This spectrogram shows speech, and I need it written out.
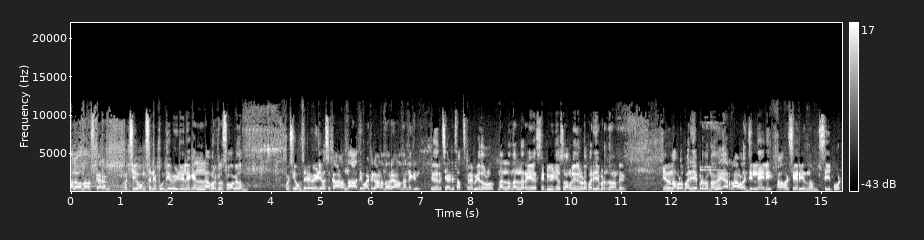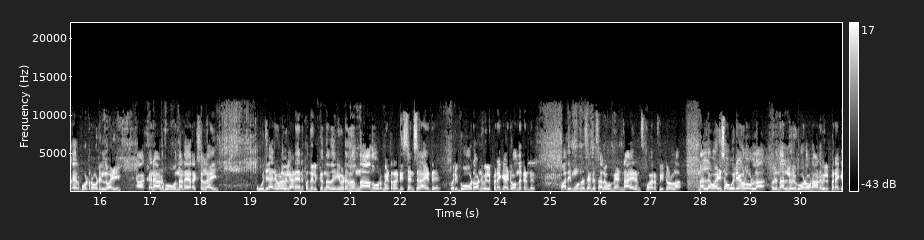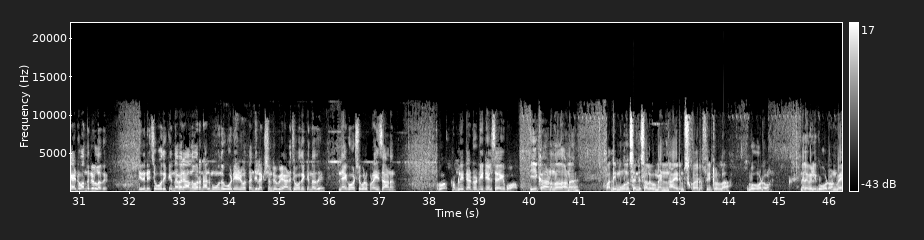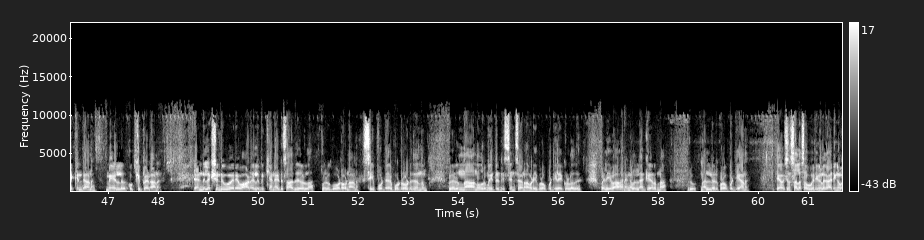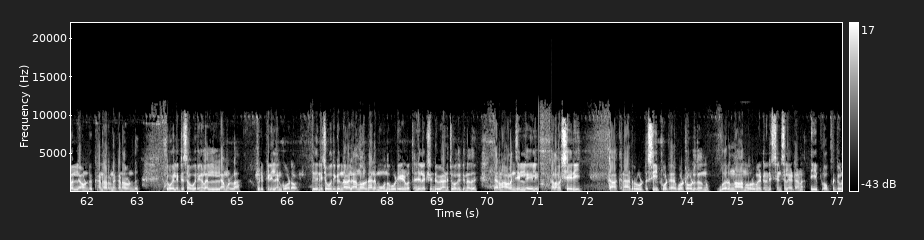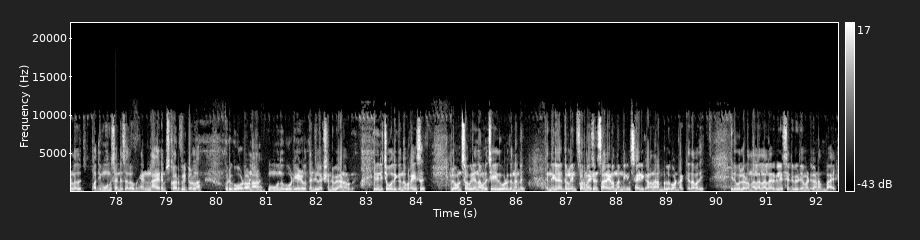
Hello നമസ്കാരം. കൊച്ചി ഹോംസിന്റെ പുതിയ വീഡിയോയിലേക്ക് എല്ലാവർക്കും സ്വാഗതം. കൊച്ചി ഹോംസിന്റെ വീഡിയോസ് കാണുന്ന ആദ്യമായിട്ട് കാണുന്നവരാണെന്നുണ്ടെങ്കിൽ തീർച്ചയായിട്ടും സബ്സ്ക്രൈബ് ചെയ്തോളൂ. നല്ല നല്ല റിയൽ എസ്റ്റേറ്റ് വീഡിയോസ് നമ്മൾ ഇതിലൂടെ പരിചയപ്പെടുത്തുന്നുണ്ട്. ഇന്ന് നമ്മൾ പരിചയപ്പെടുത്തുന്നത് എറണാകുളം ജില്ലയിൽ കളമശ്ശേരിയിൽ നിന്നും സീപോർട്ട് എയർപോർട്ട് റോഡിൽ വഴി കാക്കനാട് പോകുന്ന ഡയറക്ഷനിലായി പൂജാരി വിളവിലാണ് ഞാനിപ്പോൾ നിൽക്കുന്നത്. ഇവിടെ നിന്നും നാനൂറ് മീറ്റർ ഡിസ്റ്റൻസിലായിട്ട് ഒരു ഗോഡൌൺ വിൽപ്പനയ്ക്കായിട്ട് വന്നിട്ടുണ്ട്. പതിമൂന്ന് സെന്റ് സ്ഥലവും എണ്ണായിരം സ്ക്വയർ ഫീറ്റ് ഉള്ള നല്ല വഴി സൗകര്യങ്ങളുള്ള ഒരു നല്ലൊരു ഗോഡൌൺ ആണ് വിൽപ്പനയ്ക്കായിട്ട് വന്നിട്ടുള്ളത്. ഇതിന് ചോദിക്കുന്ന വില എന്ന് പറഞ്ഞാൽ മൂന്ന് കോടി എഴുപത്തഞ്ച് ലക്ഷം രൂപയാണ് ചോദിക്കുന്നത്. നെഗോഷ്യബിൾ പ്രൈസ് ആണ്. അപ്പോൾ കംപ്ലീറ്റ് ആയിട്ട് ഡീറ്റെയിൽസിലേക്ക് പോവാം. ഈ കാണുന്നതാണ് പതിമൂന്ന് സെന്റ് സ്ഥലവും എണ്ണായിരം സ്ക്വയർ ഫീറ്റ് ഉള്ള ഗോഡൌൺ നിലവിൽ ഗോഡൌൺ വേക്കന്റ് ആണ് മേളിൽ ഒക്യുപ്പൈഡ് ആണ്. രണ്ട് ലക്ഷം രൂപ വരെ വാടക ലഭിക്കാനായിട്ട് സാധ്യതയുള്ള ഒരു ഗോഡൌൺ ആണ്. സീപോർട്ട് എയർപോർട്ട് റോഡിൽ നിന്നും വെറും നാനൂറ് മീറ്റർ ഡിസ്റ്റൻസ് ആണ് നമ്മുടെ ഈ പ്രോപ്പർട്ടിയിലേക്കുള്ളത് വലിയ വാഹനങ്ങളെല്ലാം കയറുന്ന ഒരു നല്ലൊരു പ്രോപ്പർട്ടിയാണ് അത്യാവശ്യം സ്ഥല സൗകര്യങ്ങൾ കാര്യങ്ങളും എല്ലാം ഉണ്ട്. കിണറിന് കിണറുണ്ട്. ടോയ്ലറ്റ് സൗകര്യങ്ങളെല്ലാം ഉള്ള ഒരു കിടിലൻ ഗോഡൌൺ. ഇതിന് ചോദിക്കുന്ന വില എന്ന് പറഞ്ഞാൽ മൂന്ന് കോടി എഴുപത്തഞ്ച് ലക്ഷം രൂപയാണ് ചോദിക്കുന്നത്. എറണാകുളം ജില്ലയിൽ Kalamassery Kakkanad route seaport airport റോഡിൽ നിന്നും വെറും നാനൂറ് മീറ്റർ ഡിസ്റ്റൻസിലായിട്ടാണ് ഈ പ്രോപ്പർട്ടി ഉള്ളത്. പതിമൂന്ന് സെന്റ് സ്ഥലവും എണ്ണായിരം സ്ക്വയർ ഫീറ്റ് ഉള്ള ഒരു ഗോഡൌൺ ആണ്. മൂന്ന് കോടി എഴുപത്തഞ്ച് ലക്ഷം രൂപയാണ് ഉള്ളത്. ഇതിന് ചോദിക്കുന്ന പ്രൈസ് ലോൺ സൗകര്യം നമ്മൾ ചെയ്തു കൊടുക്കുന്നുണ്ട്. എന്തെങ്കിലും തരത്തിലുള്ള ഇൻഫർമേഷൻസ് അറിയണമെന്നുണ്ടെങ്കിൽ സൈഡിൽ കാണുന്ന നമ്പറിൽ കോൺടാക്ട് ചെയ്താൽ മതി. ഇതുപോലെയുള്ള നല്ല നല്ല റിയൽ എസ്റ്റേറ്റ് വീഡിയോ ആയിട്ട് കാണാം. ബൈ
